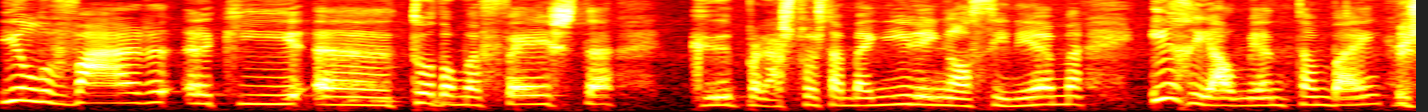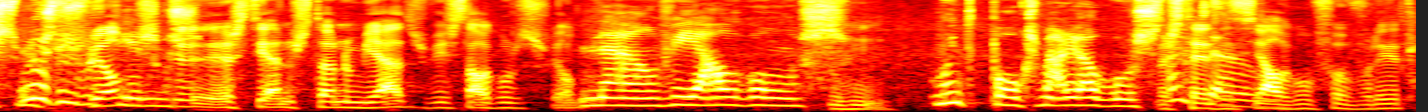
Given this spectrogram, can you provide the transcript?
elevar aqui ah, toda uma festa que para as pessoas também irem ao cinema e realmente também Viste nos muitos filmes divertirmos. que este ano estão nomeados? Viste alguns dos filmes? Não, vi alguns, muito poucos, Mário Augusto. Mas tens Então. assim algum favorito?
